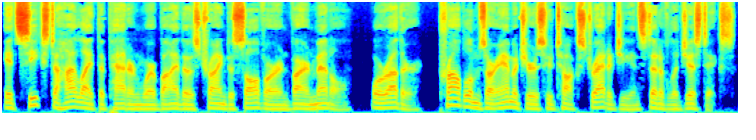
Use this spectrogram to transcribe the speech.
it seeks to highlight the pattern whereby those trying to solve our environmental, or other, problems are amateurs who talk strategy instead of logistics.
